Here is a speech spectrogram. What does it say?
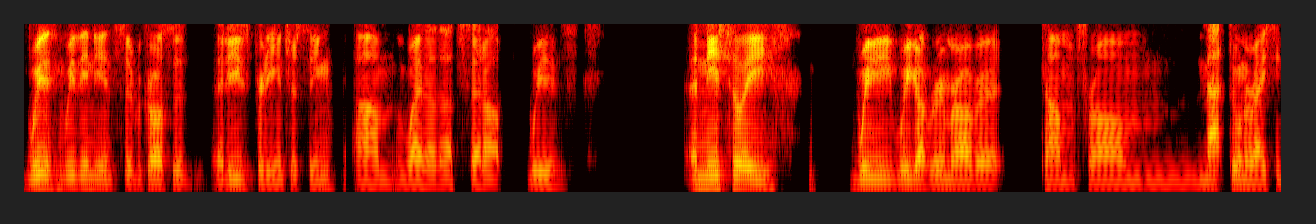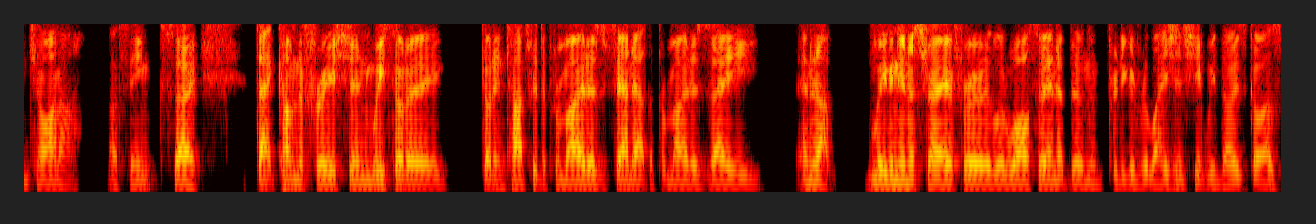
with with Indian Supercross, it, it is pretty interesting um, the way that that's set up. With initially we we got rumor of it come from Matt doing a race in China, I think. So that come to fruition. We sort of got in touch with the promoters, found out the promoters they ended up living in Australia for a little while, so we ended up building a pretty good relationship with those guys.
